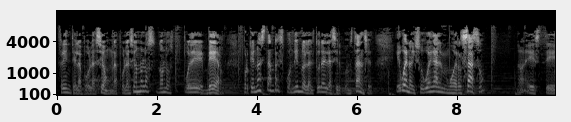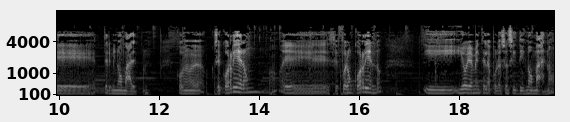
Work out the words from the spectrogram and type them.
frente a la población. La población no los, no los puede ver porque no están respondiendo a la altura de las circunstancias. Y bueno, y su buen almuerzazo este, terminó mal. se corrieron, eh, se fueron corriendo y, obviamente la población se indignó más, ¿no?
